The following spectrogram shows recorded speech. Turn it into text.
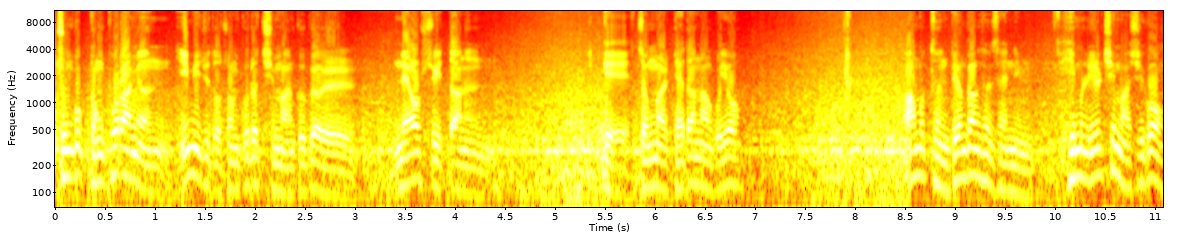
중국 동포라면 이미지도 좀 그렇지만 그걸 내올 수 있다는 게 정말 대단하고요. 아무튼 병강 선생님 힘을 잃지 마시고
